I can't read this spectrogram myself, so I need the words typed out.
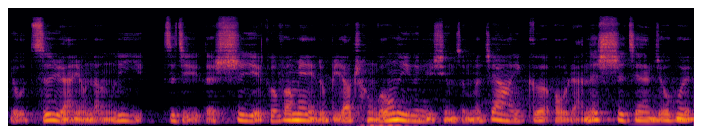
有资源、有能力。自己的事业各方面也都比较成功的一个女性，怎么这样一个偶然的事件就会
